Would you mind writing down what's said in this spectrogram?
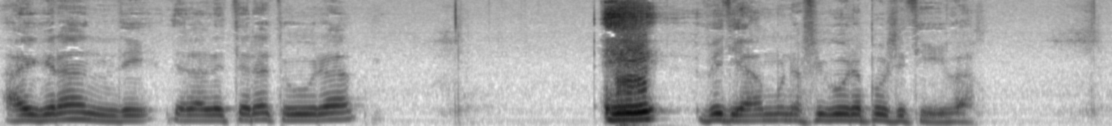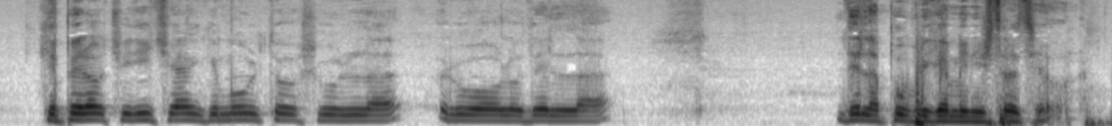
ai grandi della letteratura e vediamo una figura positiva, che però ci dice anche molto sul ruolo della, della pubblica amministrazione.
